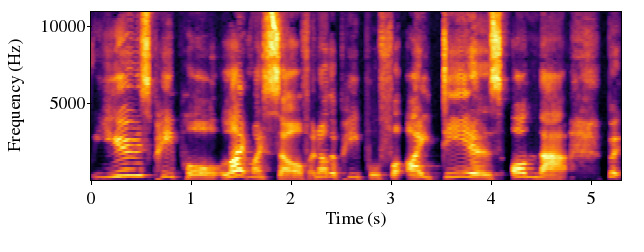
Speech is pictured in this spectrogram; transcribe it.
use people like myself and other people for ideas on that. But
